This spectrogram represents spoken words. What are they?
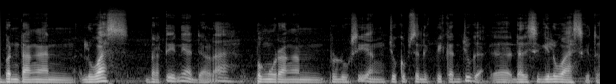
bentangan luas, berarti ini adalah pengurangan produksi yang cukup signifikan juga e, dari segi luas gitu.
